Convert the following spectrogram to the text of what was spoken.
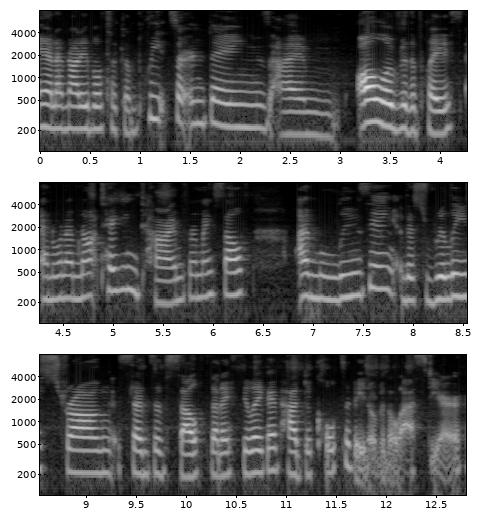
and I'm not able to complete certain things. I'm all over the place. And when I'm not taking time for myself, I'm losing this really strong sense of self that I feel like I've had to cultivate over the last year.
